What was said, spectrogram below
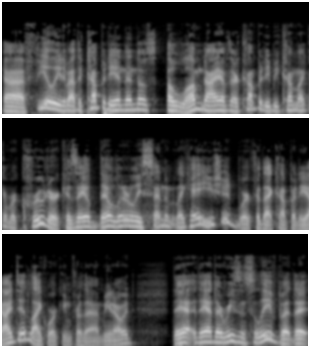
uh, feeling about the company, and then those alumni of their company become like a recruiter because they'll they'll literally send them like, hey, you should work for that company. I did like working for them. You know, it, they they had their reasons to leave, but they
